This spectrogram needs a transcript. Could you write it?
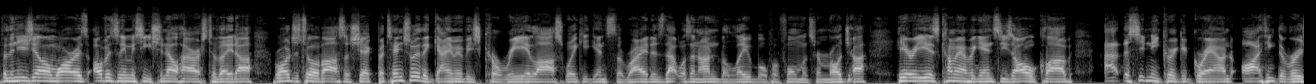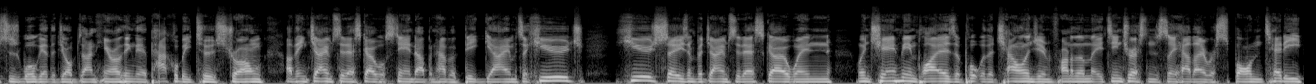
For the New Zealand Warriors, obviously missing Chanel Harris-Tavita, Roger Tuivasa-Sheck, potentially the game of his career last week against the Raiders. That was an unbelievable performance from Roger. Here he is coming up against his old club at the Sydney Cricket Ground. I think the Roosters will get the job done here. I think their pack will be too strong. I think James Tedesco will stand up and have a big game. It's a huge, huge season for James Tedesco. When when champion players are put with a challenge in front of them, it's interesting to see how they respond. Teddy,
